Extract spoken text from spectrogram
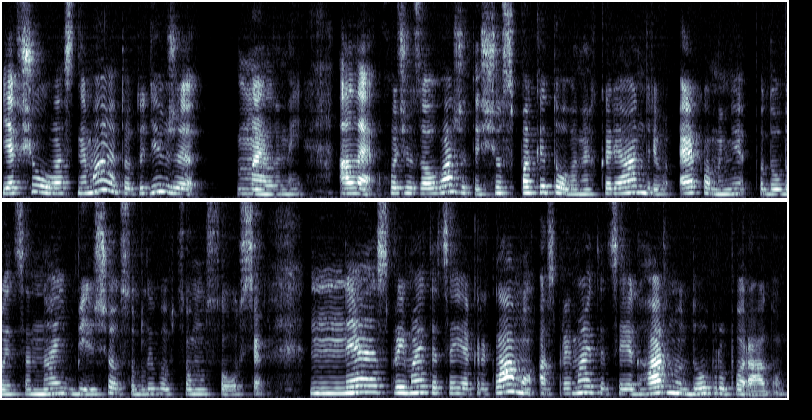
Якщо у вас немає, то тоді вже мелений. Але хочу зауважити, що з пакетованих коріандрів еко мені подобається найбільше, особливо в цьому соусі. Не сприймайте це як рекламу, а сприймайте це як гарну, добру пораду.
